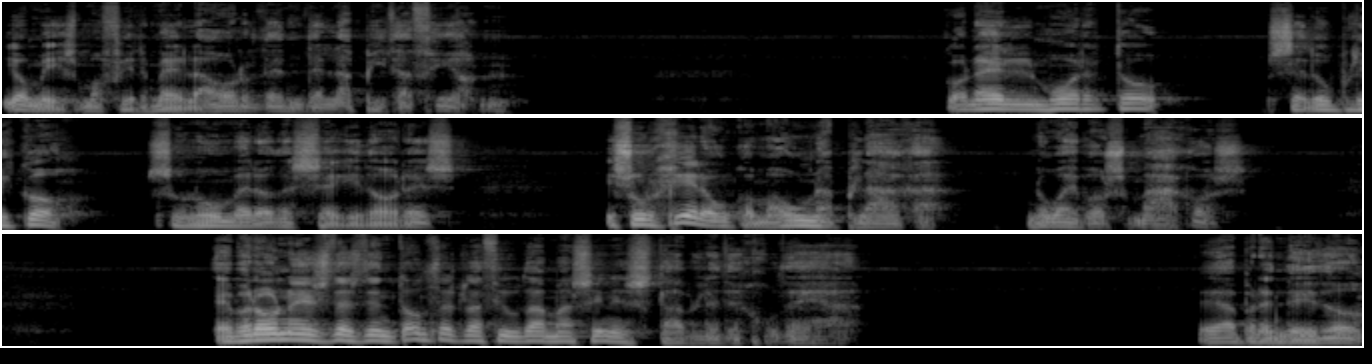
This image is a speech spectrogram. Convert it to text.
Yo mismo firmé la orden de lapidación. Con él muerto se duplicó su número de seguidores y surgieron como una plaga nuevos magos. Hebrón es desde entonces la ciudad más inestable de Judea. He aprendido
